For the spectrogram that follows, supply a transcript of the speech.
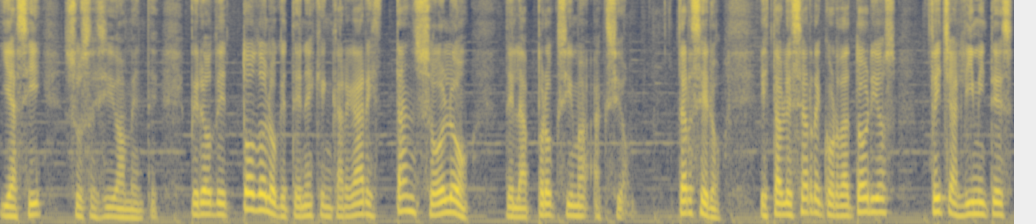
y así sucesivamente. Pero de todo lo que tenés que encargar es tan solo de la próxima acción. Tercero, establecer recordatorios, fechas límites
